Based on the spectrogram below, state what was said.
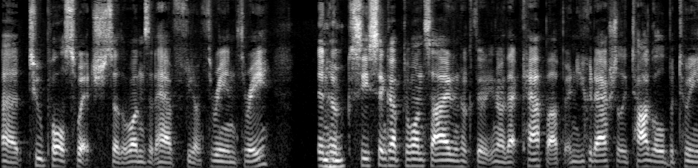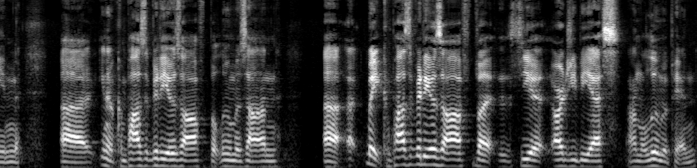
uh, two pole switch. So the ones that have you know three and three, and hook C sync up to one side and hook the you know that cap up, and you could actually toggle between uh, you know composite videos off, but Luma's on. Uh, uh, wait, composite videos off, but yeah, RGBS on the Luma pin,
